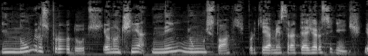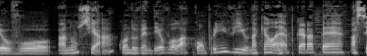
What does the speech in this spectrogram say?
inúmeros produtos, eu não tinha nenhum estoque, porque a minha estratégia era o seguinte: eu vou anunciar, quando vender, eu vou lá, compro e envio. Naquela época era até aceitável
